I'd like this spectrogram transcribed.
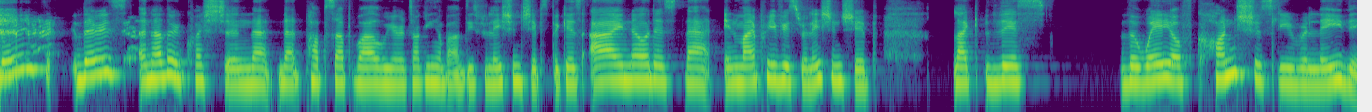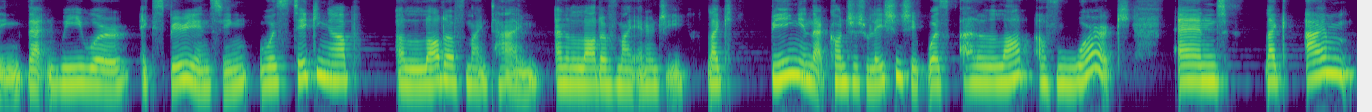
there, is, there is another question that that pops up while we are talking about these relationships because I noticed that in my previous relationship, like this the way of consciously relating that we were experiencing was taking up a lot of my time and a lot of my energy. Like being in that conscious relationship was a lot of work. And like, I'm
